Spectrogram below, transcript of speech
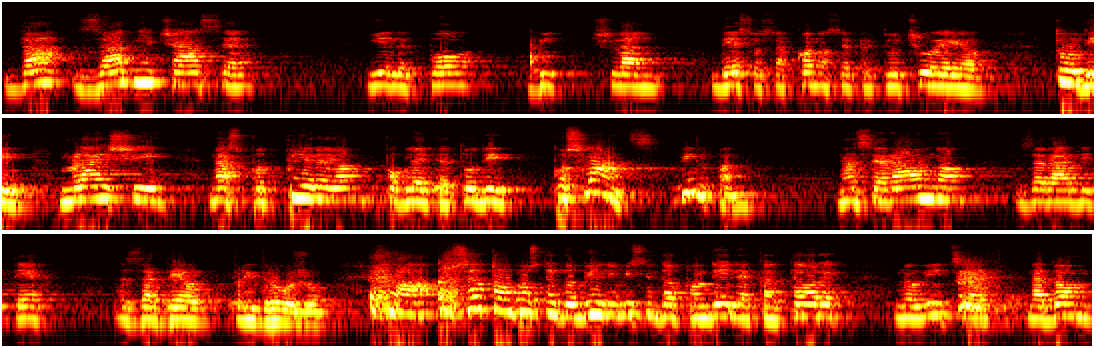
da zadnje čase je lepo biti član Desosa, ko nas se priključujejo tudi mlajši, nas podpirajo, pogledajte, tudi poslanc, Vilfan, nas je ravno zaradi teh zadev pridružil. Pa vse to boste dobili, mislim, da v pondeljek ali torek, novice na dom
